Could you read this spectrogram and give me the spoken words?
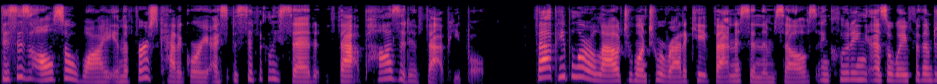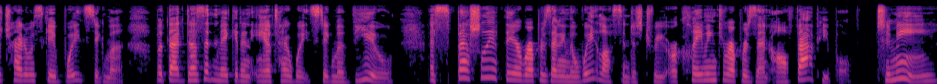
This is also why, in the first category, I specifically said fat positive fat people. Fat people are allowed to want to eradicate fatness in themselves, including as a way for them to try to escape weight stigma, but that doesn't make it an anti weight stigma view, especially if they are representing the weight loss industry or claiming to represent all fat people. To me,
